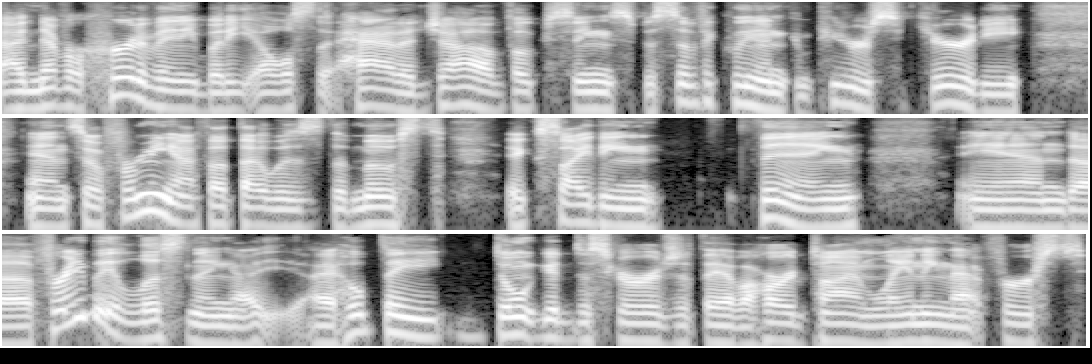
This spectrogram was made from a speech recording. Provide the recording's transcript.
I never heard of anybody else that had a job focusing specifically on computer security. And so for me, I thought that was the most exciting thing. And uh, for anybody listening, I, I hope they don't get discouraged if they have a hard time landing that first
